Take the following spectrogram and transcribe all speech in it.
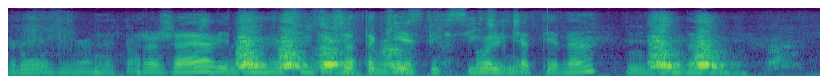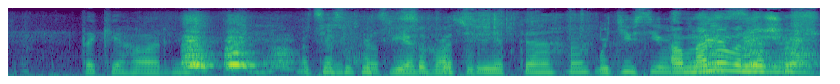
розова, там. рожеві, дуже такі гольчаті, да? Да. Такі гарні. А це сухоцвіт, бачиш. Сухоцвіти, ага. Бо ті всі А в мене вони щось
